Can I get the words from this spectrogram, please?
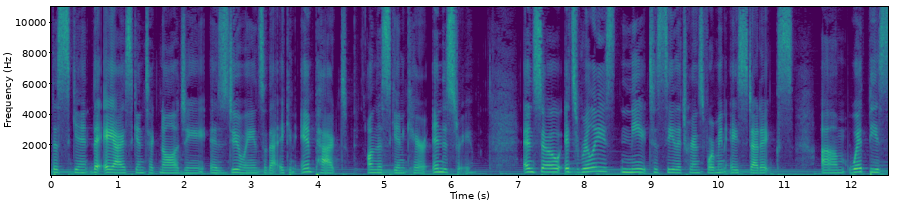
the skin the AI skin technology is doing so that it can impact on the skincare industry. And so it's really neat to see the transforming aesthetics um, with these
